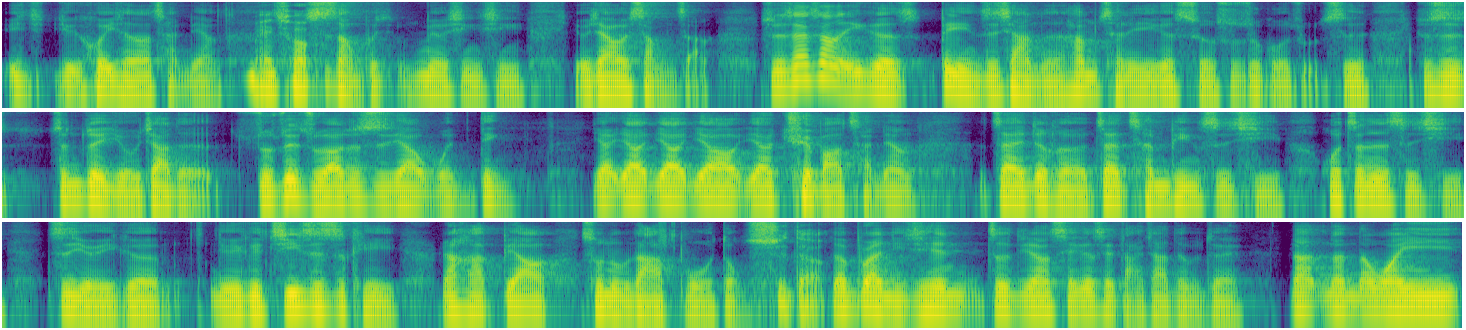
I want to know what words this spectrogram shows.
也会影响到产量，没错，市场不没有信心，油价会上涨。所以在这样一个背景之下呢，他们成立一个石油输出国组织，就是针对油价的主最主要就是要稳定，要要要要要确保产量在任何在成平时期或战争时期是有一个有一个机制是可以让它不要受那么大的波动。是的，那不然你今天这个地方谁跟谁打架，对不对？那那那万一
